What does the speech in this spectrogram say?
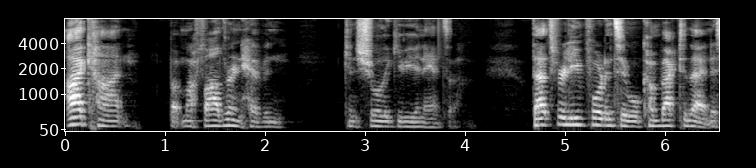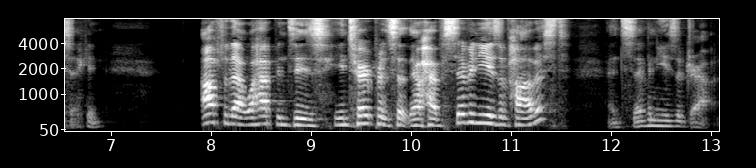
I can't, but my Father in heaven can surely give you an answer. That's really important too. We'll come back to that in a second. After that, what happens is he interprets that they'll have seven years of harvest and seven years of drought.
